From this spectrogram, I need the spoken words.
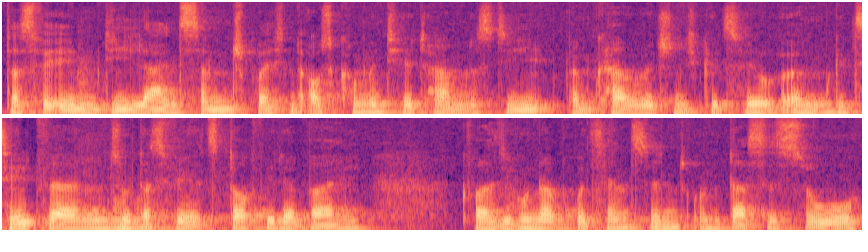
dass wir eben die Lines dann entsprechend auskommentiert haben, dass die beim Coverage nicht gezähl ähm, gezählt werden, mhm. sodass wir jetzt doch wieder bei quasi 100% sind. Und das ist so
